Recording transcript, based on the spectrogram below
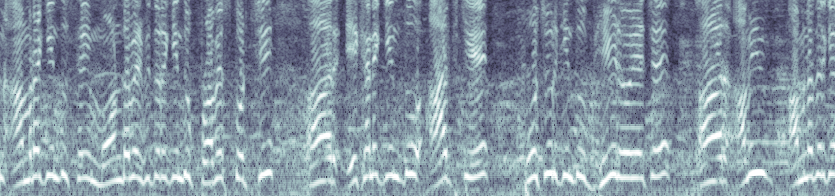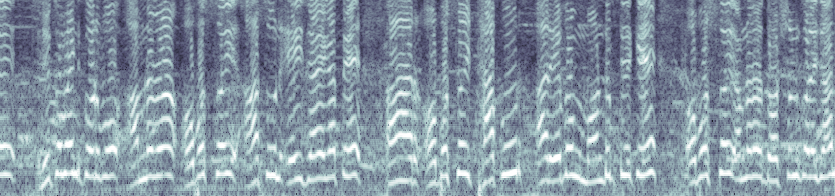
এখন আমরা কিন্তু সেই মণ্ডপের ভিতরে কিন্তু প্রবেশ করছি। আর এখানে কিন্তু আজকে প্রচুর কিন্তু ভিড় হয়েছে। আর আমি আপনাদেরকে রেকমেন্ড করব, আপনারা অবশ্যই আসুন এই জায়গাতে, আর অবশ্যই ঠাকুর আর এবং মণ্ডপটিকে অবশ্যই আপনারা দর্শন করে যান।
